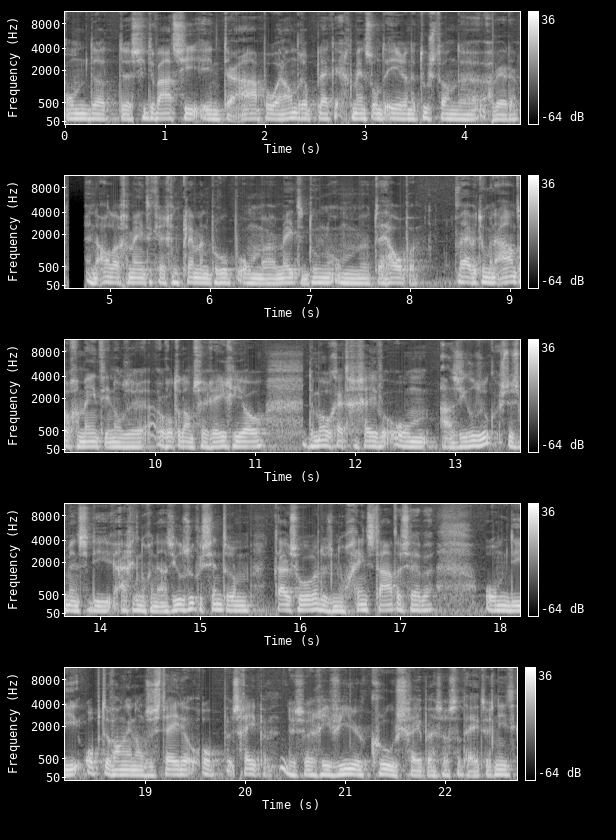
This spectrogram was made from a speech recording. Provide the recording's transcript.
omdat de situatie in Ter Apel en andere plekken echt mensen onterende toestanden werden. En alle gemeenten kregen een klemmend beroep om eh, mee te doen om eh, te helpen. Wij hebben toen een aantal gemeenten in onze Rotterdamse regio de mogelijkheid gegeven om asielzoekers, dus mensen die eigenlijk nog in een asielzoekerscentrum thuis horen, dus nog geen status hebben, om die op te vangen in onze steden op schepen. Dus rivier cruise schepen, zoals dat heet. Dus niet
